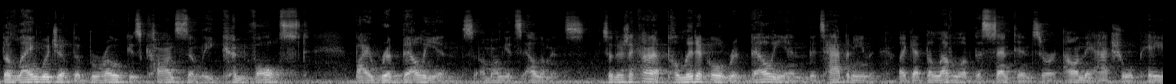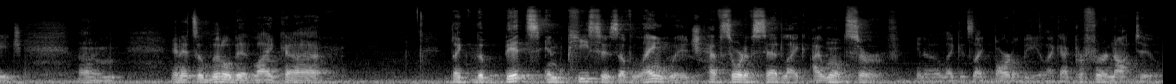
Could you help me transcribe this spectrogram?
the language of the Baroque is constantly convulsed by rebellions among its elements. So there's a kind of political rebellion that's happening like at the level of the sentence or on the actual page. Um, and it's a little bit like uh, like the bits and pieces of language have sort of said like i won't serve you know like it's like bartleby like i prefer not to.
